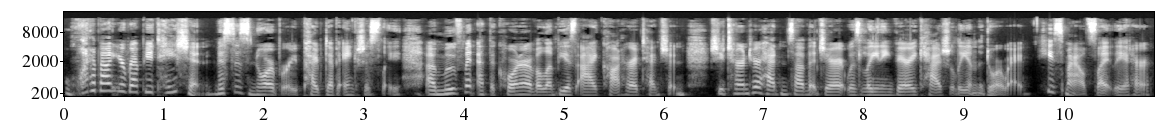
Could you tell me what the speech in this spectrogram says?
what about your reputation? Mrs. Norbury piped up anxiously. A movement at the corner of Olympia's eye caught her attention. She turned her head and saw that Jared was leaning very casually in the doorway. He smiled slightly at her.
